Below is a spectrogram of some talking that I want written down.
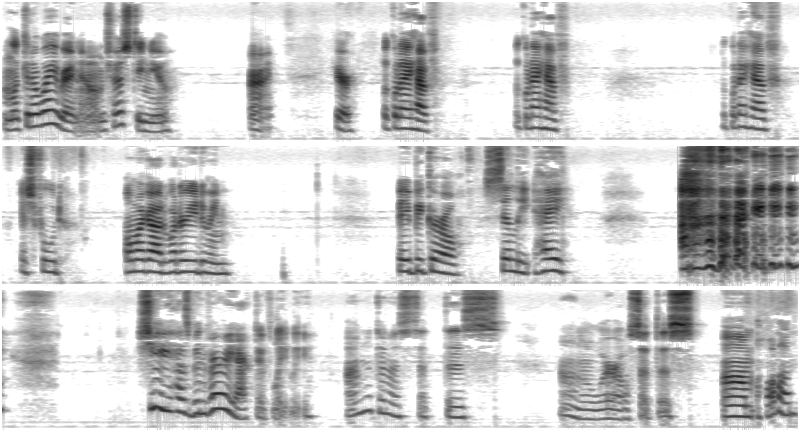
I'm looking away right now. I'm trusting you. Alright. Here. Look what I have. Look what I have. Look what I have. It's food. Oh my god, what are you doing? Baby girl. Silly. Hey. she has been very active lately. I'm gonna set this... I don't know where I'll set this. Um, hold on.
